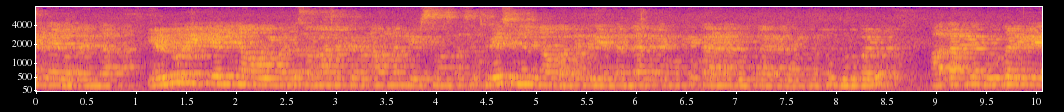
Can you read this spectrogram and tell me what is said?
ಇಲ್ಲದೆ ಇರೋದ್ರಿಂದ ಎರಡೂ ರೀತಿಯಲ್ಲಿ ನಾವು ಇವತ್ತು ಸಮಾಜಕ್ಕೆ ಋಣವನ್ನು ತೀರಿಸುವಂತ ಸಿಚುವೇಶನ್ ಅಲ್ಲಿ ನಾವು ಬಂದಿದ್ದೀವಿ ಅಂತಂದ್ರೆ ಅದಕ್ಕೆ ಮುಖ್ಯ ಕಾರಣೀಭೂತರಾಗಿರುವಂತದ್ದು ಗುರುಗಳು. ಹಾಗಾಗಿ ಗುರುಗಳಿಗೆ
